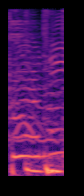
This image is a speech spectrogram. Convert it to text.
তুমি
